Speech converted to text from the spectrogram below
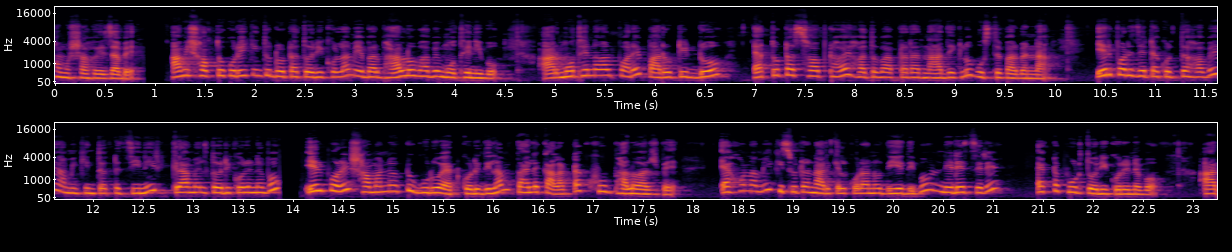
সমস্যা হয়ে যাবে। আমি শক্ত করেই কিন্তু ডোটা তৈরি করলাম, এবার ভালোভাবে মথে নিব। আর মথে নেওয়ার পরে পাউরুটির ডো এতটা সফট হয়, হয়তোবা আপনারা না দেখলেও বুঝতে পারবেন না। এরপরে যেটা করতে হবে, আমি কিন্তু একটা চিনির ক্রামেল তৈরি করে নেব। এরপরে সামান্য একটু গুঁড়ো অ্যাড করে দিলাম, তাহলে কালারটা খুব ভালো আসবে। এখন আমি কিছুটা নারকেল কোরানো দিয়ে দিব, নেড়ে চেড়ে একটা পুর তৈরি করে নেব। আর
